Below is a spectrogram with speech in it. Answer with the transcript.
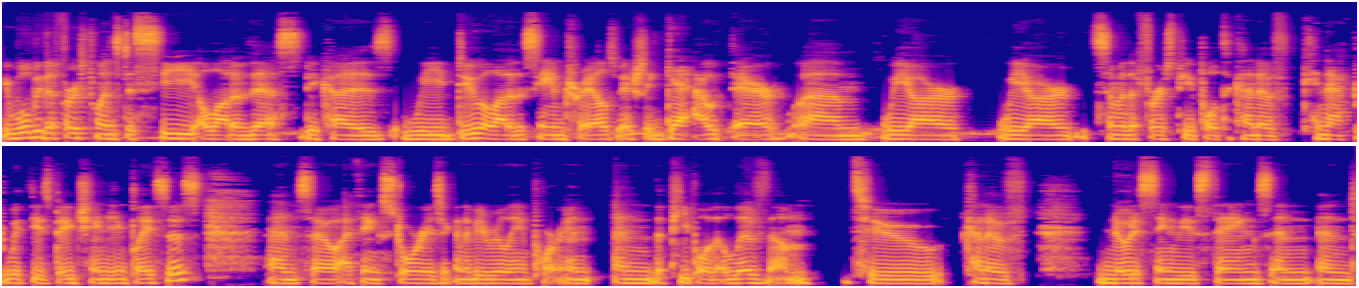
we'll be the first ones to see a lot of this because we do a lot of the same trails. We actually get out there. Um, we are we are some of the first people to kind of connect with these big changing places. And so I think stories are going to be really important and the people that live them to kind of noticing these things and and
